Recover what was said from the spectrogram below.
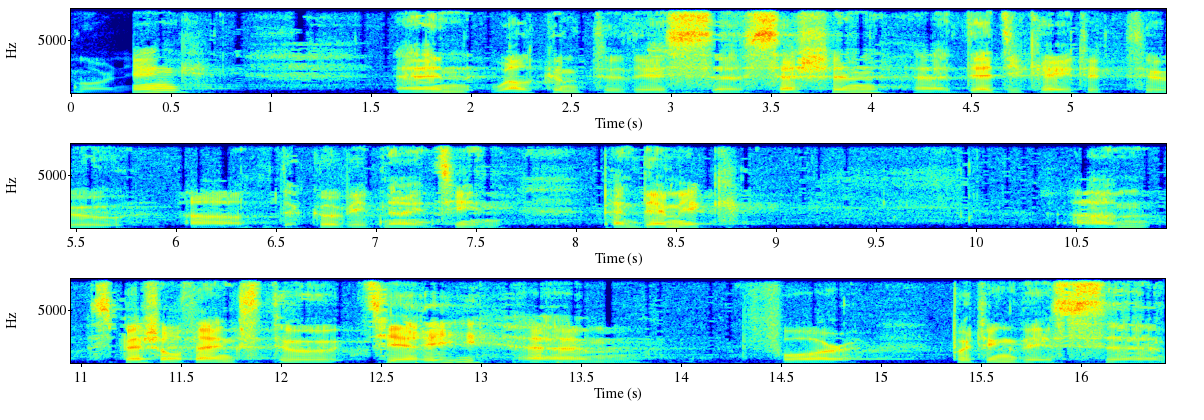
Good morning and welcome to this uh, session uh, dedicated to uh, the COVID-19 pandemic. Um, special thanks to Thierry um, for putting this uh,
